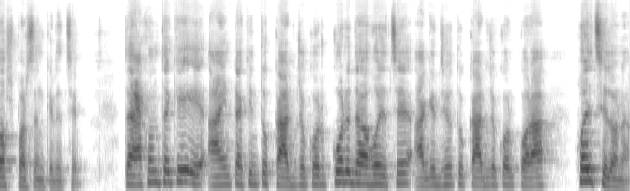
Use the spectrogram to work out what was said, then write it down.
দশ পার্সেন্ট কেটেছে। তো এখন থেকে এই আইনটা কিন্তু কার্যকর করে দেওয়া হয়েছে, আগে যেহেতু কার্যকর করা হয়েছিল না।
